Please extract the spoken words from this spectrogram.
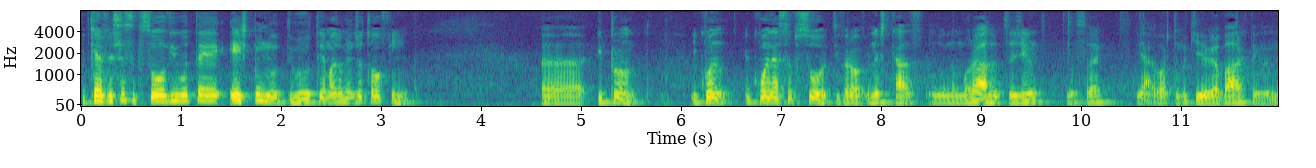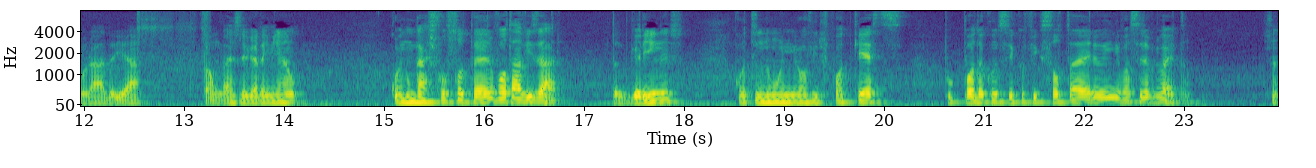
E quero ver se essa pessoa viu até este minuto, viu até mais ou menos até ao fim. Uh, e pronto. E quando, quando essa pessoa tiver a ouvir, neste caso, a minha namorada, outra gente, não sei, yeah, agora estou-me aqui a gabar, tenho namorada, yeah. para um gajo de garanhão. Quando um gajo for solteiro, volta a avisar. Portanto, garinas, continuem a ouvir os podcasts, porque pode acontecer que eu fique solteiro e vocês aproveitam.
